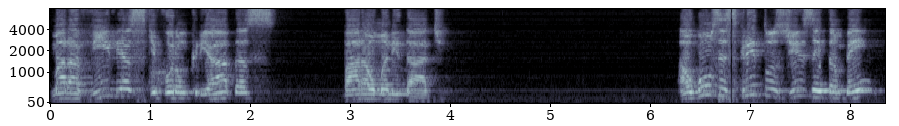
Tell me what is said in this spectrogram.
maravilhas que foram criadas para a humanidade. Alguns escritos dizem também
